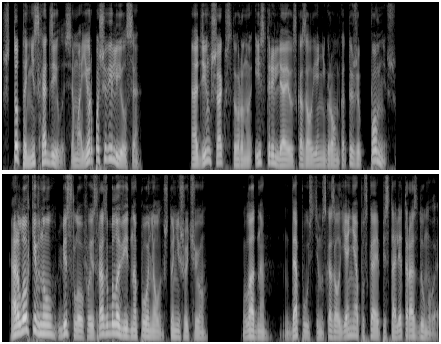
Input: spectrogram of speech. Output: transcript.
Что-то не сходилось, а майор пошевелился. «Один шаг в сторону и стреляю», — сказал я негромко. «Ты же помнишь?» Орлов кивнул, без слов, и сразу было видно, понял, что не шучу. «Ладно, допустим», — сказал я, не опуская пистолета, раздумывая.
